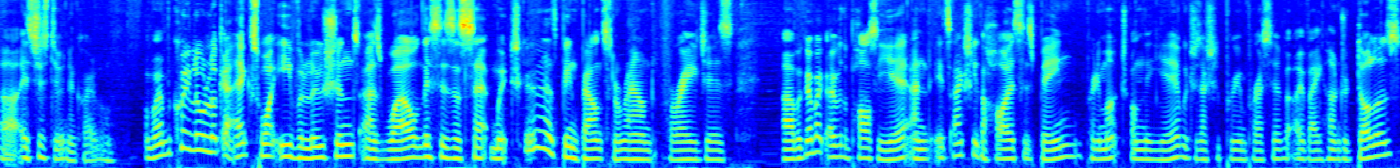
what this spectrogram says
uh, it's just doing incredible. We'll have a quick little look at XY Evolutions as well. This is a set which eh, has been bouncing around for ages. Uh, we go back over the past year, and it's actually the highest it's been pretty much on the year, which is actually pretty impressive, over $800.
